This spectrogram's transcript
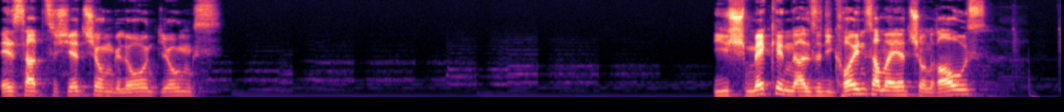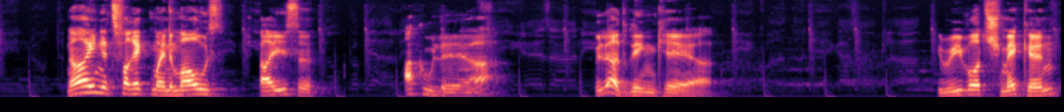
Es hat sich jetzt schon gelohnt, Jungs. Die schmecken, also die Coins haben wir jetzt schon raus. Nein, jetzt verreckt meine Maus. Scheiße. Akku leer. Müllerdrink her. Die Rewards schmecken.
